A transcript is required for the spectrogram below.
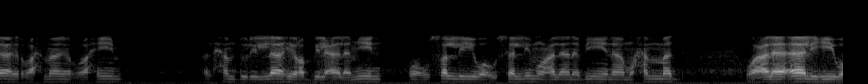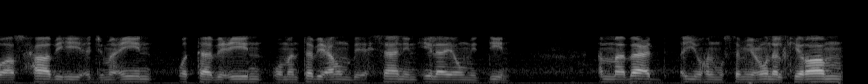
الله الرحمن الرحيم. الحمد لله رب العالمين وأصلي وأسلم على نبينا محمد وعلى آله وأصحابه أجمعين والتابعين ومن تبعهم بإحسان إلى يوم الدين. أما بعد أيها المستمعون الكرام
